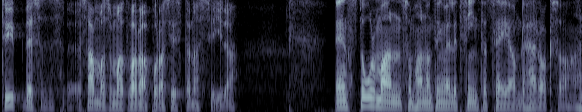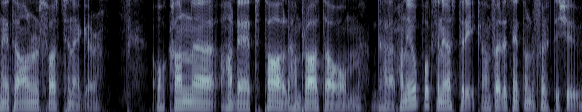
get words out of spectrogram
typ detsamma som att vara på rasisternas sida. Det är en stor man som har någonting väldigt fint att säga om det här också. Han heter Arnold Schwarzenegger. Och han eh, hade ett tal där han pratade om det här. Han är uppvuxen i Österrike, han föddes 1947.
